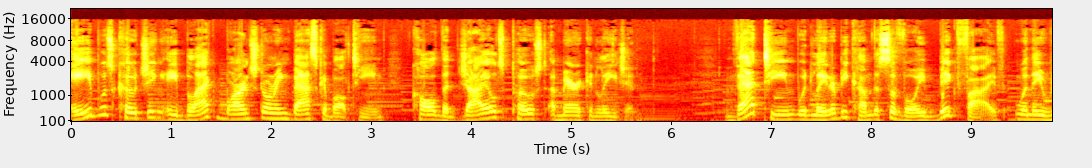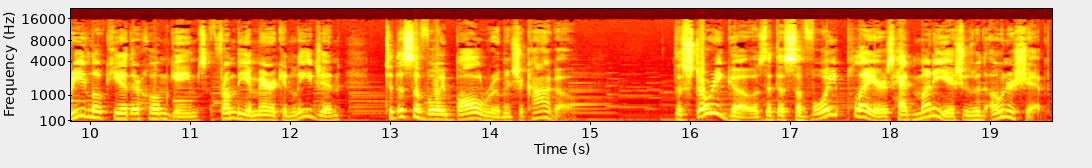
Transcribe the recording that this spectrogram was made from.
Abe was coaching a black barnstorming basketball team called the Giles Post American Legion. That team would later become the Savoy Big Five when they relocated their home games from the American Legion to the Savoy Ballroom in Chicago. The story goes that the Savoy players had money issues with ownership,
